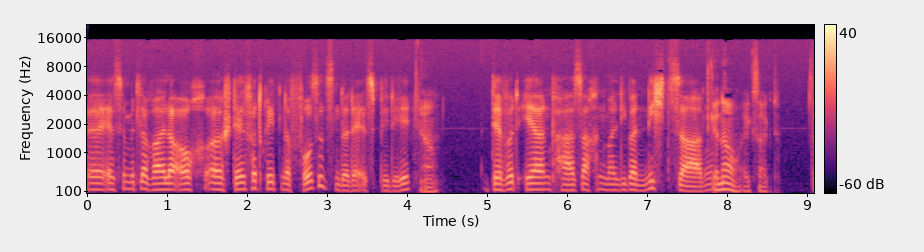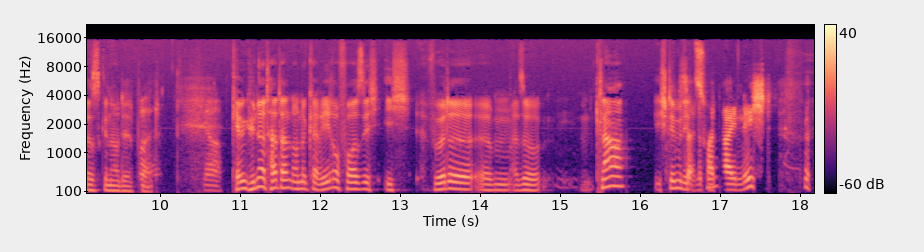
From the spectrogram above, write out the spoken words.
äh, er ist ja mittlerweile auch äh, stellvertretender Vorsitzender der SPD. Ja. Der wird eher ein paar Sachen mal lieber nicht sagen. Genau, exakt. Das ist genau der Punkt. Ja. Kevin Kühnert hat halt noch eine Karriere vor sich. Ich würde, ähm, also klar, ich stimme dir zu. Partei nicht.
